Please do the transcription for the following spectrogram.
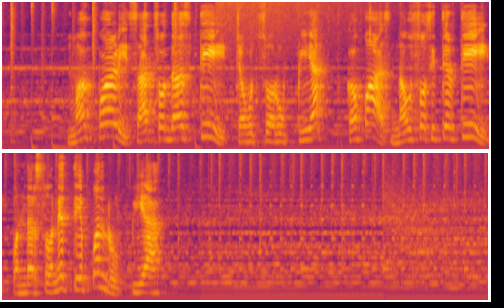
મગફળી સાતસો દસથી ચૌદસો રૂપિયા. કપાસ નવસો સિત્તેરથી પંદરસો ને ત્રેપન રૂપિયા.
